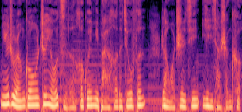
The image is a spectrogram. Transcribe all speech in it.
女主人公真由子和闺蜜百合的纠纷让我至今印象深刻。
